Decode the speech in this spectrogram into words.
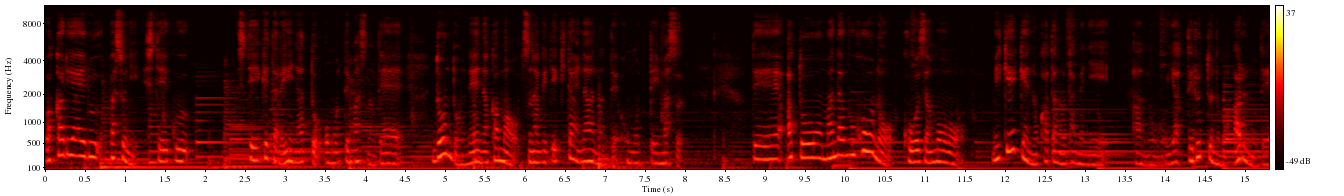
分かり合える場所にしていくしていけたらいいなと思ってますのでどんどんね仲間をつなげていきたいななんて思っていますであと学ぶ方の講座も未経験の方のためにあのやってるっていうのもあるので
